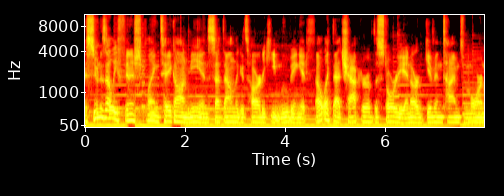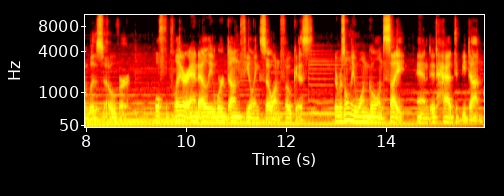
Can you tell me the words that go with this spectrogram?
As soon as Ellie finished playing Take On Me and set down the guitar to keep moving, it felt like that chapter of the story and our given time to mourn was over. Both the player and Ellie were done feeling so unfocused. There was only one goal in sight, and it had to be done.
